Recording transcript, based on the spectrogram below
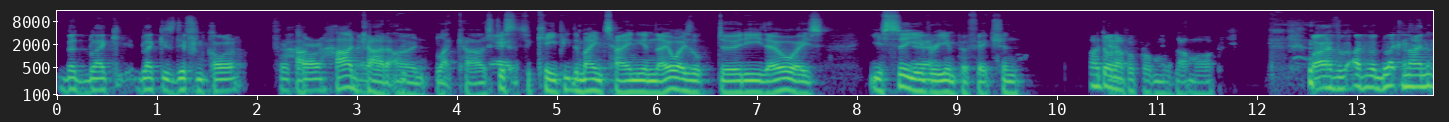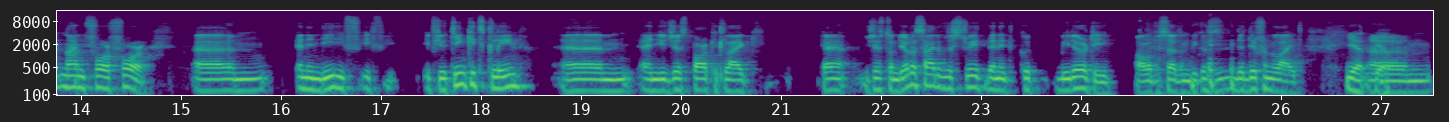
but black black is different color for a car. Hard car to own black cars, yeah. just to keep to maintain them. They always look dirty. They always you see yeah. every imperfection. I don't yeah. have a problem with that, Mark. well, I have a, I have a black nine nine four four, um, and indeed, if if if you think it's clean, um, and you just park it like yeah, just on the other side of the street, then it could be dirty all of a sudden because the different light. Yeah. Um,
